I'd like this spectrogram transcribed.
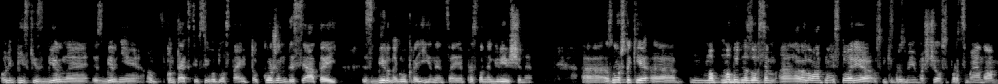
олімпійські збірні, збірні ну, в контексті всіх областей, то кожен десятий збірник України це є представник Львівщини. Е, Знову ж таки, е, мабуть, не зовсім е, релевантна історія, оскільки ми розуміємо, що спортсменам,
